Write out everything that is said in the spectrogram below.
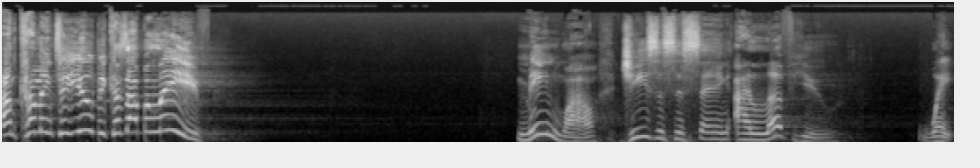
I'm coming to you because I believe. Meanwhile, Jesus is saying, I love you, wait.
